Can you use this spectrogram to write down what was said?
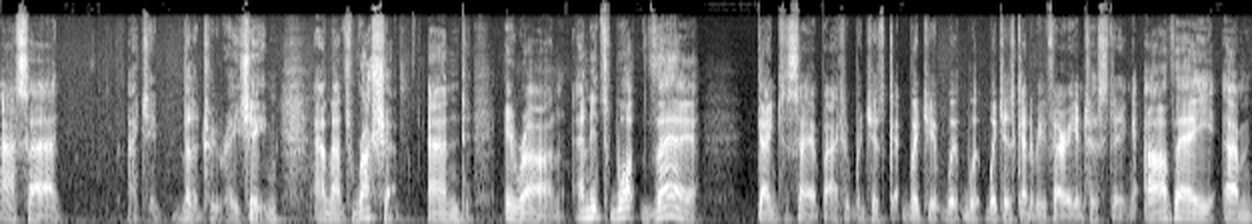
Assad actually military regime, and that's Russia and Iran, and it's what they're going to say about it, which is which which is going to be very interesting. Are they um,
